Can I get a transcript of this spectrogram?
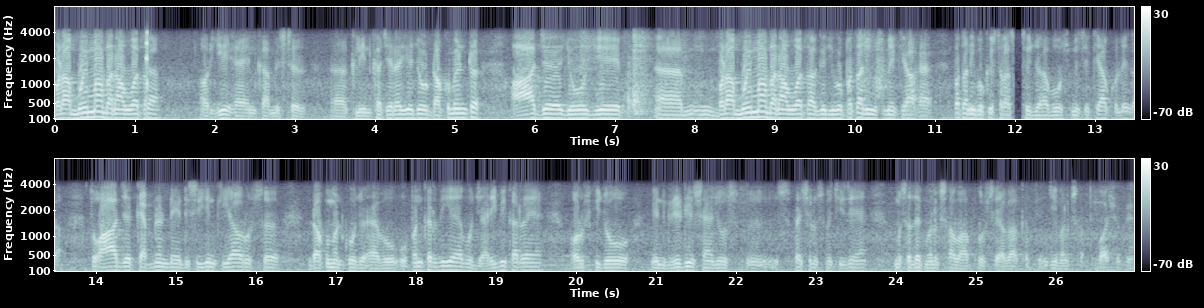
बड़ा मुहिमा बना हुआ था और ये है इनका मिस्टर क्लीन का चेहरा। ये जो डॉक्यूमेंट आज जो ये बड़ा मुहिमा बना हुआ था कि जी वो पता नहीं उसमें क्या है पता नहीं वो किस तरह से जो है वो उसमें से क्या खुलेगा। तो आज कैबिनेट ने डिसीज़न किया और उस डॉक्यूमेंट को जो है वो ओपन कर दिया है वो जारी भी कर रहे हैं और उसकी जो इंग्रेडिएंट्स हैं जो स्पेशल उसमें चीज़ें हैं मुसदक मलिक साहब आपको उससे आगाह करते हैं। जी मलिक साहब। बहुत शुक्रिया।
